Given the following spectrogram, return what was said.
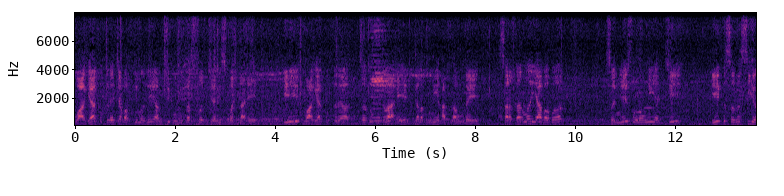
वाघ्या कुत्र्याच्या बाबतीमध्ये आमची भूमिका स्वच्छ आणि स्पष्ट आहे की वाघ्या कुत्र्याचा जो पुतळा आहे त्याला कुणी हात लावू नये. सरकारनं याबाबत संजय सोनवणी यांची एक सदस्यीय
